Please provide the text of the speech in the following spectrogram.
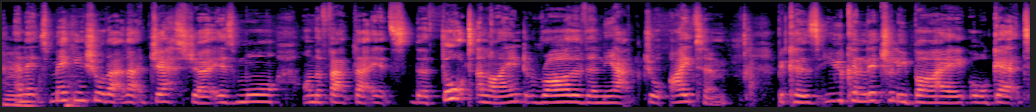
Hmm. And it's making sure that that gesture is more on the fact that it's the thought aligned rather than the actual item. Because you can literally buy or get,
